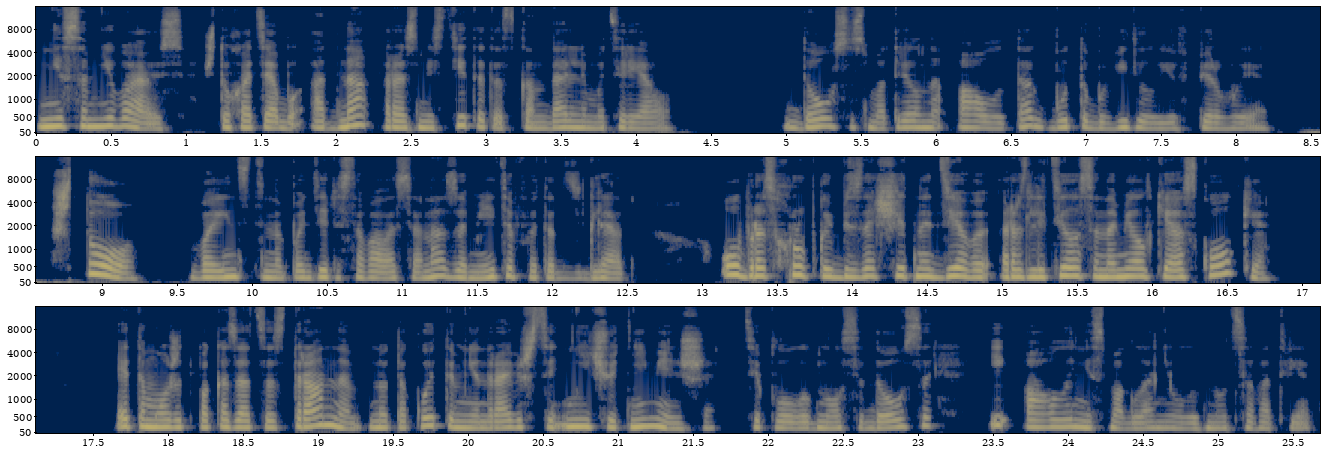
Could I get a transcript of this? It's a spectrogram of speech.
не сомневаюсь, что хотя бы одна разместит этот скандальный материал. Доус смотрел на Аулу так, будто бы видел ее впервые. «Что?» Воинственно поинтересовалась она, заметив этот взгляд. Образ хрупкой беззащитной девы разлетелся на мелкие осколки? Это может показаться странным, но такой ты мне нравишься ничуть не меньше, тепло улыбнулся Доусы, и Аула не смогла не улыбнуться в ответ.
